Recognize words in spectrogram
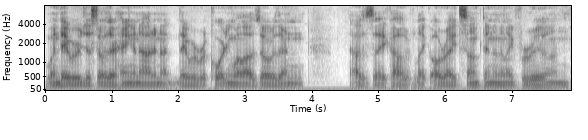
one day we were just over there hanging out and I, they were recording while I was over there and I was like I'll like I'll write something and they're like for real and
